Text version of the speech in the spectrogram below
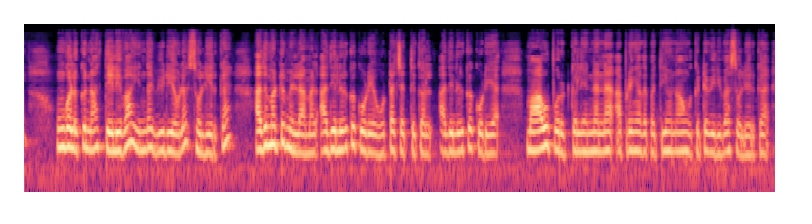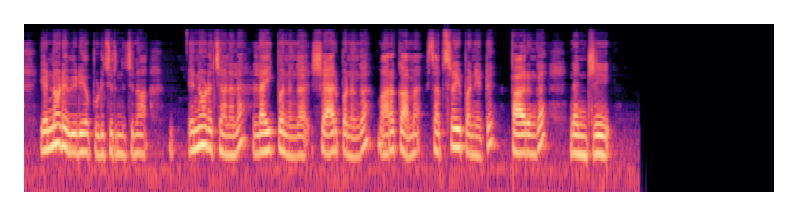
உங்களுக்கு நான் தெளிவாக இந்த வீடியோவில் சொல்லியிருக்கேன். அது மட்டும் இல்லாமல் அதில் இருக்கக்கூடிய ஊட்டச்சத்துக்கள் அதில் இருக்கக்கூடிய மாவு பொருட்கள் என்னென்ன அப்படிங்கிறத பற்றியும் நான் உங்ககிட்ட விரிவாக சொல்லியிருக்கேன். என்னோடய வீடியோ பிடிச்சிருந்துச்சுன்னா என்னோடய சேனலை லைக் பண்ணுங்கள் ஷேர் பண்ணுங்கள் மறக்காமல் சப்ஸ்கிரைப் பண்ணிவிட்டு பாருங்கள் நன்றி.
